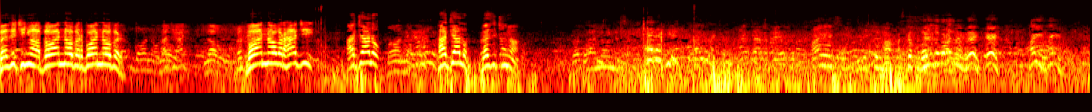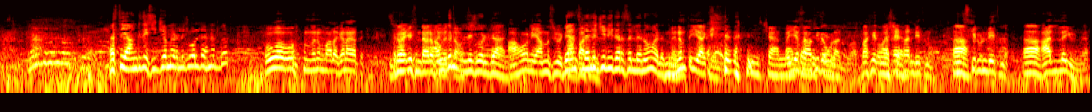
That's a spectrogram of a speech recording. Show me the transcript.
በዚህኛዋ በዋናው በር በዋናው በር በዋናው በር ሀጂ ሀጃሎ ሀጃሎ በዚህኛዋ እስቲ ያን ጊዜ ሲጀመር ልጅ ወልደህ ነበር? ምንም ማለት ገና graduate እንዳደረኩ አሁን ግን ልጅ ወልደሃል። አሁን የአምስት ልጆች ቢያንስ ለልጅ ሊደርስልህ ነው ማለት ነው። ምንም ጥያቄ ኢንሻአላህ በየሰዓቱ ይደውላሉ። አባቴ ጣሻታ እንዴት ነው? መስጊዱ እንዴት ነው? አለ ይሉኛል።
